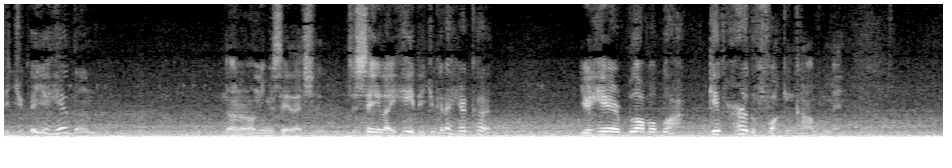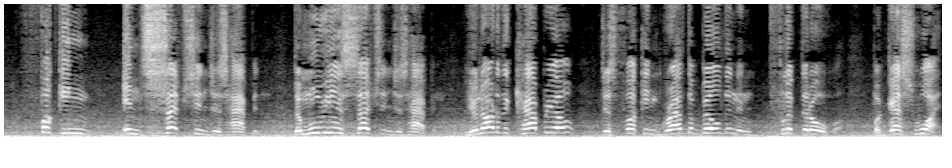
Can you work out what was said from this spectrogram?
did you get your hair done?" No, no, don't even say that shit. Just say like, "Hey, did you get a haircut? Your hair, blah blah blah." Give her the fucking compliment. Fucking Inception just happened. The movie Inception just happened. Leonardo DiCaprio just fucking grabbed the building and flipped it over. But guess what?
